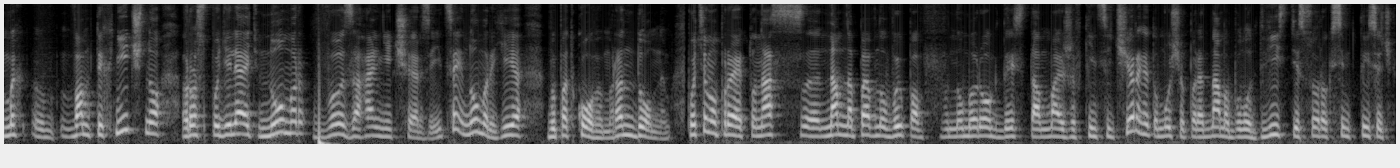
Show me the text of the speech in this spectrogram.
е, вам технічно розподіляють номер в загальній черзі. І цей номер є випадковим, рандомним. По цьому проекту нас нам напевно випав номерок десь там майже в кінці черги, тому що перед нами було 247 тисяч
